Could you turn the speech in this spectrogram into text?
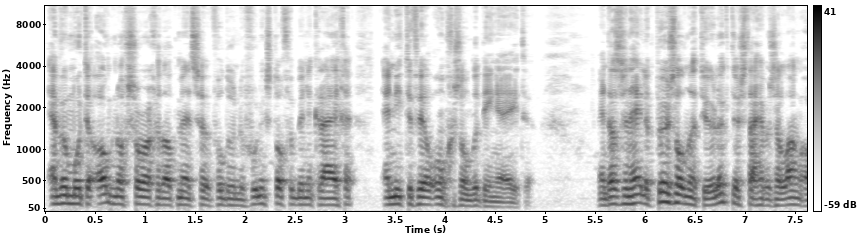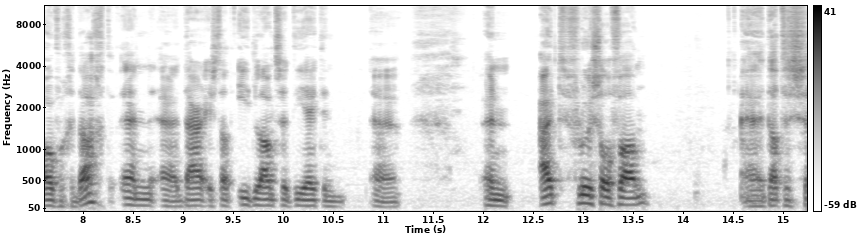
En we moeten ook nog zorgen dat mensen voldoende voedingsstoffen binnenkrijgen en niet te veel ongezonde dingen eten. En dat is een hele puzzel natuurlijk, dus daar hebben ze lang over gedacht. En daar is dat Eat dieet uh, een uitvloeisel van. Uh, dat, is,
